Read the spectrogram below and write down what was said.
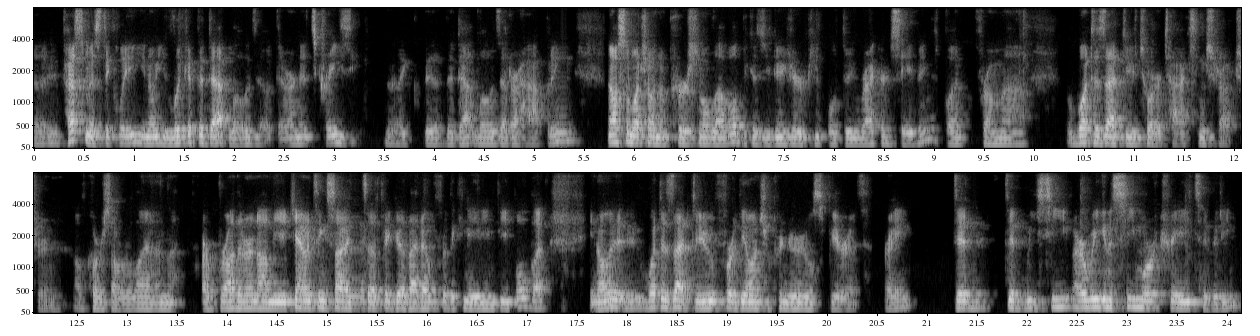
Uh, pessimistically, you know, you look at the debt loads out there and it's crazy like the, the debt loads that are happening. Not so much on a personal level because you do hear people doing record savings but from uh, what does that do to our taxing structure? And of course i'll rely on the, our brethren on the accounting side to figure that out for the canadian people but you know what does that do for the entrepreneurial spirit right did did we see are we going to see more creativity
